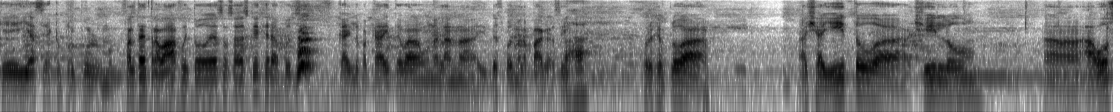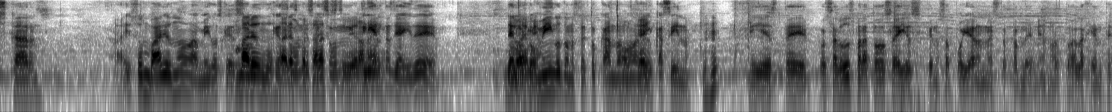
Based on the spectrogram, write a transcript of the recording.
que ya sea que por, por falta de trabajo y todo eso, ¿sabes qué, Jera? Pues cállate para acá y te va una lana y después me la pagas, ¿sí? Ajá. Por ejemplo, a, a Chayito, a Chilo, a, a Oscar. Ahí son varios, ¿no? Amigos que son, Varios- que varias son- personas que son estuvieron ahí. clientes de ahí de, de los domingos donde estoy tocando. En el casino. Y este, pues saludos para todos ellos que nos apoyaron en esta pandemia, ¿no? A toda la gente.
